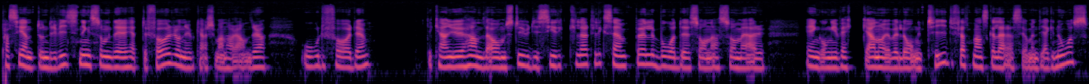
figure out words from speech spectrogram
patientundervisning som det hette förr och nu kanske man har andra ord för det. Det kan ju handla om studiecirklar till exempel, både sådana som är en gång i veckan och över lång tid för att man ska lära sig om en diagnos.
